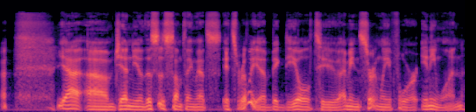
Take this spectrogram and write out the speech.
tip. yeah, um, Jen, you know, this is something that's it's really a big deal to. I mean, certainly for anyone,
